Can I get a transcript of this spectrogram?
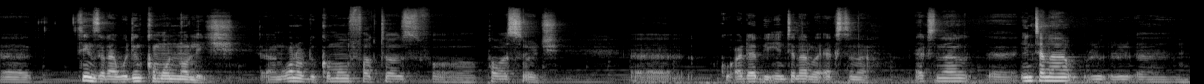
uh, things that are within common knowledge. And one of the common factors for power surge uh, could either be internal or external. External, uh, internal, um,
